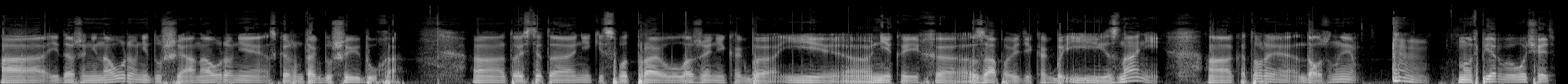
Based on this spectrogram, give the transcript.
а и даже не на уровне души, а на уровне, скажем так, души и духа. А, то есть это некий свод правил уложений как бы и э, неких э, заповедей как бы и знаний, а, которые должны, ну, в первую очередь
